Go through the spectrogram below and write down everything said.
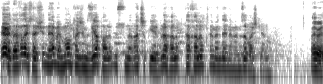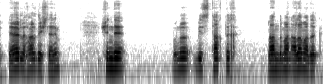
Evet arkadaşlar şimdi hemen montajımızı yapalım. Üstünden açık bir yer bırakalım, takalım. Hemen denememize başlayalım. Evet değerli kardeşlerim. Şimdi bunu biz taktık. Randıman alamadık.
